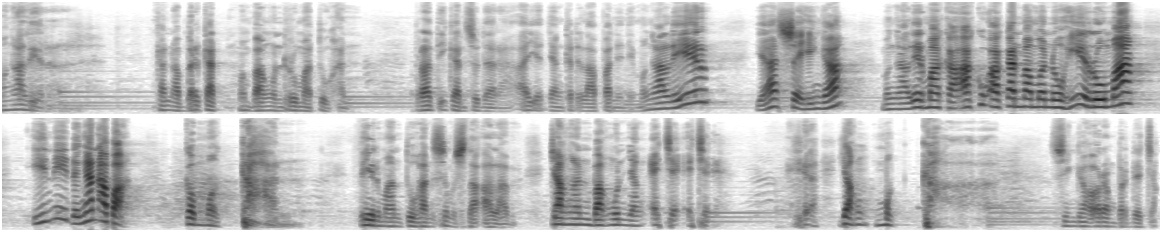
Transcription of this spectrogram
Mengalir. Karena berkat membangun rumah Tuhan. Perhatikan saudara ayat yang ke-8 ini. Mengalir ya sehingga mengalir maka aku akan memenuhi rumah ini dengan apa? Kemegahan firman Tuhan semesta alam. Jangan bangun yang ecek-ecek. Ya, yang megah. Sehingga orang berdecak.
